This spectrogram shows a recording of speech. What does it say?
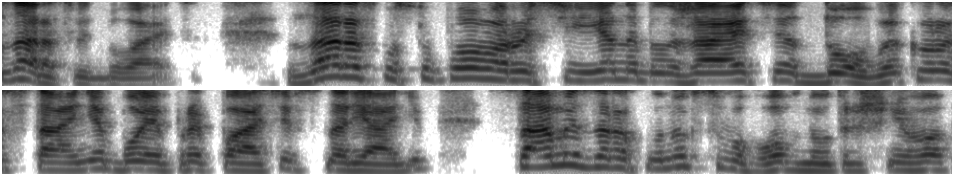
зараз відбувається? Зараз поступово Росія наближається до використання боєприпасів, снарядів саме за рахунок свого внутрішнього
